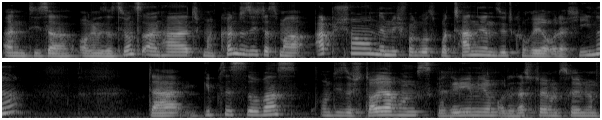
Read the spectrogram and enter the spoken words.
an dieser Organisationseinheit. Man könnte sich das mal abschauen, nämlich von Großbritannien, Südkorea oder China. Da gibt es sowas und dieses Steuerungsgremium oder das Steuerungsgremium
